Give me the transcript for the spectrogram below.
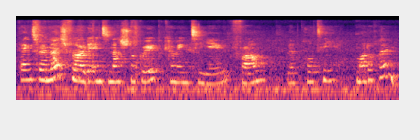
Thanks very much, Florida International Group, coming to you from the Pulte Model Home.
